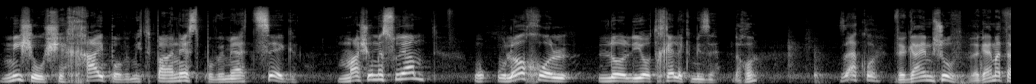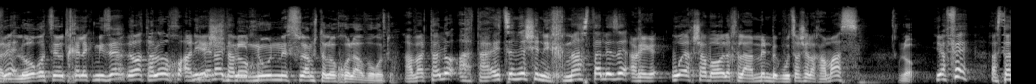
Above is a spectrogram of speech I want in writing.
מישהו שחי פה ומתפרנס פה ומייצג משהו מסוים, הוא הוא לא יכול לא להיות חלק מזה. נכון. זה הכל. וגם אם שוב, וגם אם אתה ו- לא רוצה להיות חלק מזה, לא, אתה לא יכול, אני יש בעיניי אתה לא יכול. מינון מסוים שאתה לא יכול לעבור אותו. אבל אתה לא, אתה עצם זה שנכנסת לזה, הרי הוא עכשיו הולך לאמן בקבוצה של החמאס, לא. יפה, אז אתה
